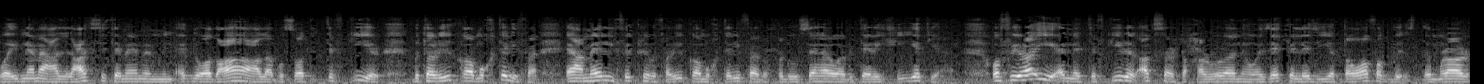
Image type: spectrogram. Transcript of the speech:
وإنما على العكس تماما من أجل وضعها على بساط التفكير بطريقة مختلفة. إعمال الفكر بطريقة مختلفة بحدوثها وبتاريخيتها. وفي رأيي أن التفكير الأكثر تحررا هو ذاك الذي يتوافق باستمرار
